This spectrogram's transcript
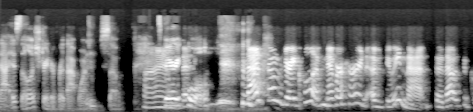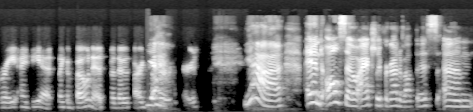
that is the illustrator for that one. So Fun. it's very that, cool. that sounds very cool. I've never heard of doing that. So that was a great idea. It's like a bonus for those hardcover yeah. readers. Yeah. And also, I actually forgot about this. Um,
